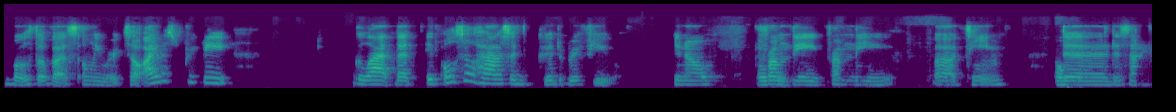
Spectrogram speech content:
both of us only worked so I was pretty glad that it also has a good review you know okay. from the from the uh, team okay. the design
